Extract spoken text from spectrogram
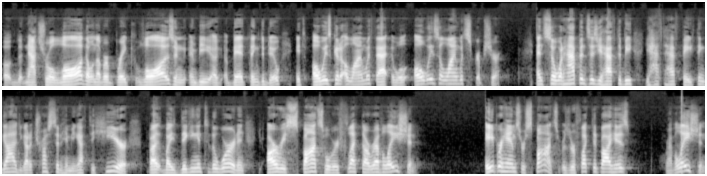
uh, the natural law, that will never break laws and, and be a, a bad thing to do. It's always going to align with that. It will always align with Scripture. And so what happens is you have to be, you have to have faith in God. You got to trust in Him. You have to hear by, by digging into the Word, and our response will reflect our revelation. Abraham's response was reflected by his revelation.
